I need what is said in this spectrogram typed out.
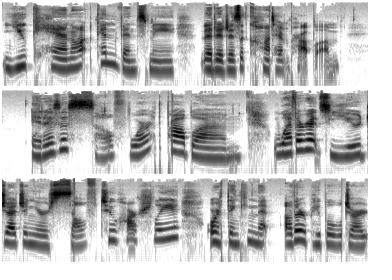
you cannot convince me that it is a content problem. It is a self worth problem. Whether it's you judging yourself too harshly or thinking that other people will ju-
